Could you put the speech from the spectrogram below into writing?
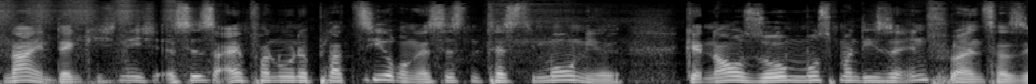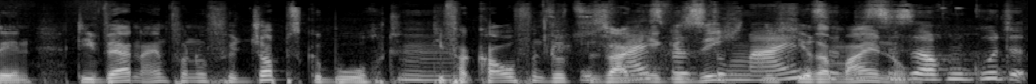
Nein, denke ich nicht. Es ist einfach nur eine Platzierung, es ist ein Testimonial. Genau so muss man diese Influencer sehen. Die werden einfach nur für Jobs gebucht. Mhm. Die verkaufen sozusagen weiß, ihr Gesicht, nicht ihre Meinung. Ist auch ein guter,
